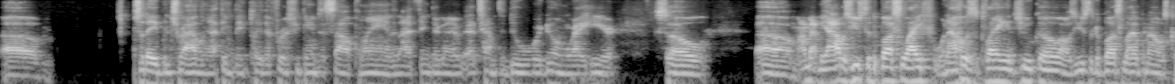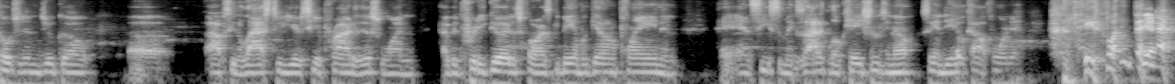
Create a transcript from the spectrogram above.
Um, so they've been traveling. I think they played the first few games at South Plains, and I think they're going to attempt to do what we're doing right here. So, um, I mean, I was used to the bus life when I was playing in JUCO. I was used to the bus life when I was coaching in JUCO. Uh, obviously, the last two years here prior to this one have been pretty good as far as being able to get on a plane and and see some exotic locations. You know, San Diego, California, things like that. Yeah,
